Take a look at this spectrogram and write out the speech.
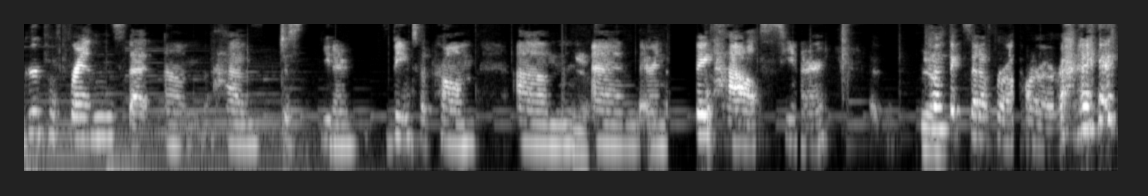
group of friends that um, have just, you know, been to the prom um, Yeah. and they're in the big house, you know, Yeah. perfect setup for a horror, right?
